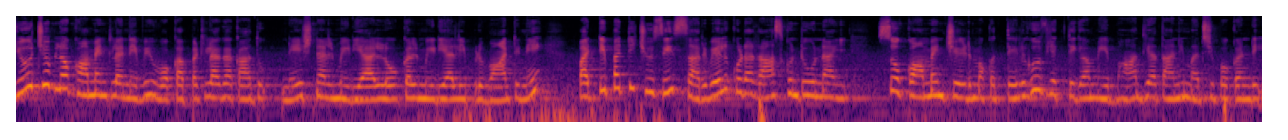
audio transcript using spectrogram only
యూట్యూబ్లో కామెంట్లు అనేవి ఒకప్పటిలాగా కాదు. నేషనల్ మీడియా లోకల్ మీడియాలు ఇప్పుడు వాటిని పట్టి పట్టి చూసి సర్వేలు కూడా రాసుకుంటూ ఉన్నాయి. సో కామెంట్ చేయడం ఒక తెలుగు వ్యక్తిగా మీ బాధ్యత అని మర్చిపోకండి.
